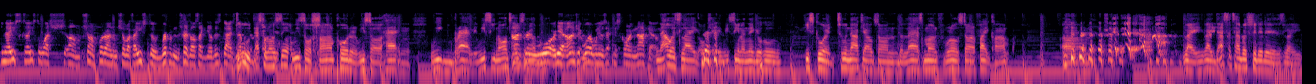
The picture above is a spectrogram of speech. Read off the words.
you know, I used to, I used to watch um, Sean Porter on them ShoBox. I used to rip him to shreds. I was like, yo, this guy's never. Dude, that's what I'm saying. We saw Sean Porter, we saw Hatton, we Bradley, we seen all types Andre of Ward, yeah, Andre Ward when he was actually scoring knockouts. Now it's like, okay, we seen a nigga who he scored two knockouts on the last month World Star Fight Comp. Um, like, like that's the type of shit it is. Like,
